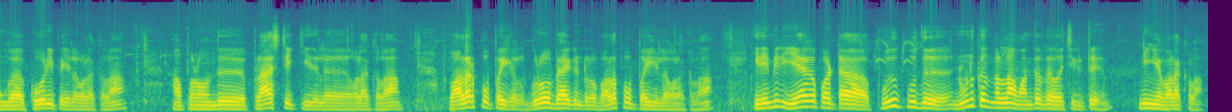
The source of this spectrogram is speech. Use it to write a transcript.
உங்கள் கோழி பையில் வளர்க்கலாம் அப்புறம் வந்து பிளாஸ்டிக் இதில் வளர்க்கலாம் வளர்ப்பு பைகள் க்ரோ பேக்குன்ற வளர்ப்பு பைகளை வளர்க்கலாம். இதேமாரி ஏகப்பட்ட புது புது நுணுக்கங்கள்லாம் வந்ததை வச்சுக்கிட்டு நீங்கள் வளர்க்கலாம்.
